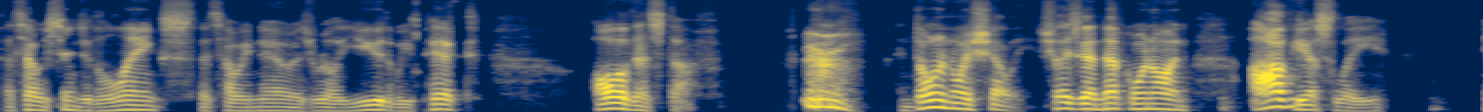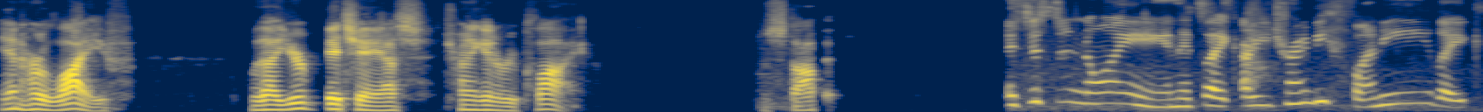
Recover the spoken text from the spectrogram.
that's how we send you the links. That's how we know it's really you that we picked. All of that stuff. and don't annoy Shelly. Shelly's got enough going on, obviously, in her life without your bitch ass trying to get a reply. Just stop it. It's just annoying. And it's like, are you trying to be funny? Like,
